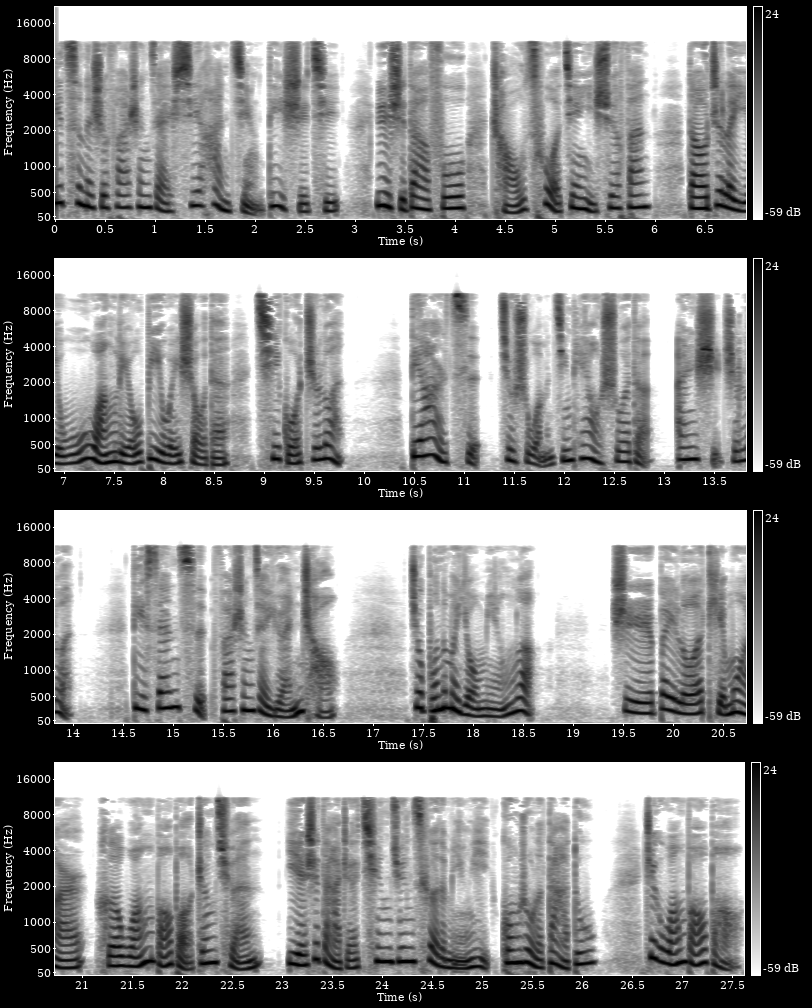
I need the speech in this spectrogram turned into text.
一次呢是发生在西汉景帝时期，御史大夫晁错建议削藩，导致了以吴王刘濞为首的七国之乱。第二次就是我们今天要说的安史之乱。第三次发生在元朝。就不那么有名了，是贝罗铁木儿和王保保争权，也是打着清君侧的名义攻入了大都。这个王保保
